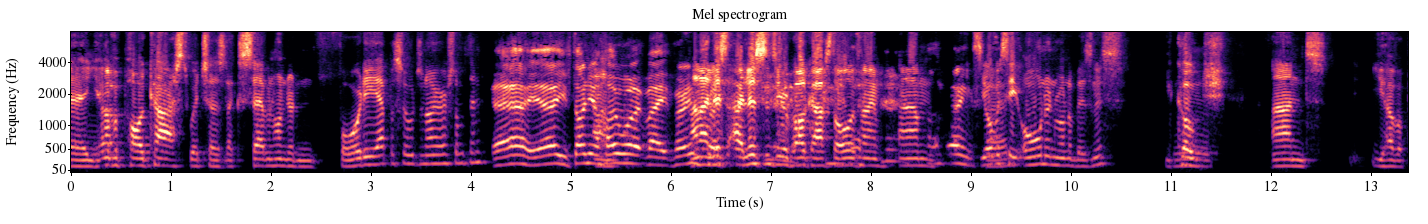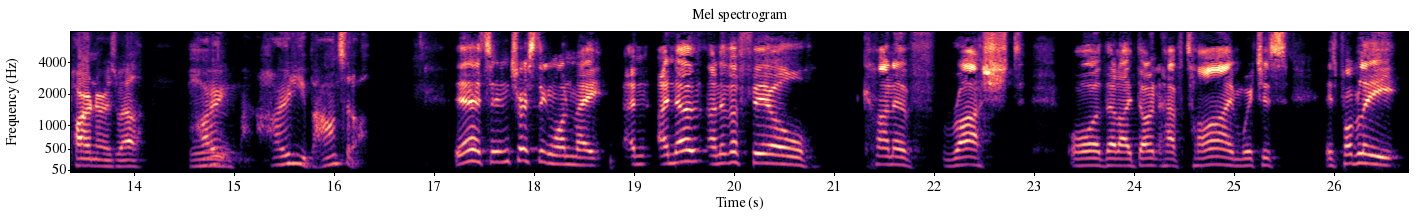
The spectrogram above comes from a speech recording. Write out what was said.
Uh, you have a podcast which has like 740 episodes now or something. Yeah, yeah, you've done your Um, homework, mate. Very And I, listen, I listen to your podcast all the time. Um, Oh, thanks. you man. obviously own and run a business, you Mm. coach, and you have a partner as well. How Mm. how do you balance it all? Yeah, it's an interesting one, mate. And I know I never feel kind of rushed or that I don't have time, which is is probably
